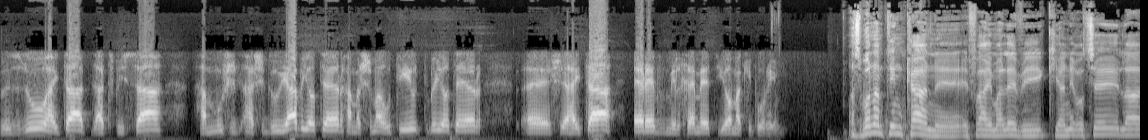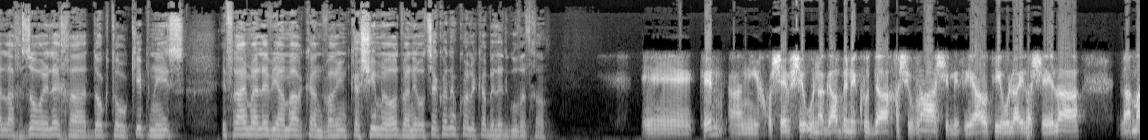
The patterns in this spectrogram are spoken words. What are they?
וזו הייתה התפיסה המוש... השגויה ביותר, המשמעותית ביותר, אה, שהייתה ערב מלחמת יום הכיפורים. אז בוא נמתין כאן, אה, אפרים הלוי, כי אני רוצה לחזור אליך, דוקטור קיפניס. אפרים הלוי אמר כאן דברים קשים מאוד, ואני רוצה קודם כל לקבל את תגובתך. אה, כן, אני חושב שהוא נגע בנקודה חשובה שמביאה אותי אולי לשאלה למה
